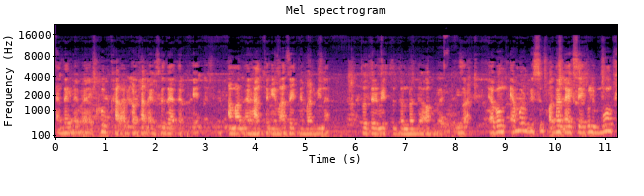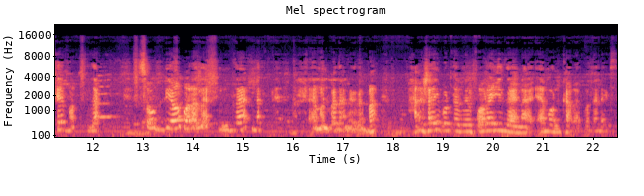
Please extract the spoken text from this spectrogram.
এদের ব্যাপারে খুব খারাপ কথা লাগছে যে এদেরকে আমাদের হাত থেকে বাঁচাইতে পারবি না। তোদের মৃত্যুদণ্ড দেওয়া হবে। এবং এমন কিছু কথা লাগছে এগুলি মুখে চোখ দিয়েও পড়া যায় না। এমন কথা ভাষাই পড়তে পড়াই যায় না, এমন খারাপ কথা লাগছে।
